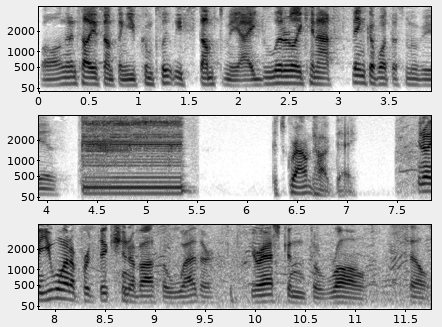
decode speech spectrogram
Well, I'm going to tell you something. You've completely stumped me. I literally cannot think of what this movie is. It's Groundhog Day. You know, you want a prediction about the weather. You're asking the wrong Phil.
